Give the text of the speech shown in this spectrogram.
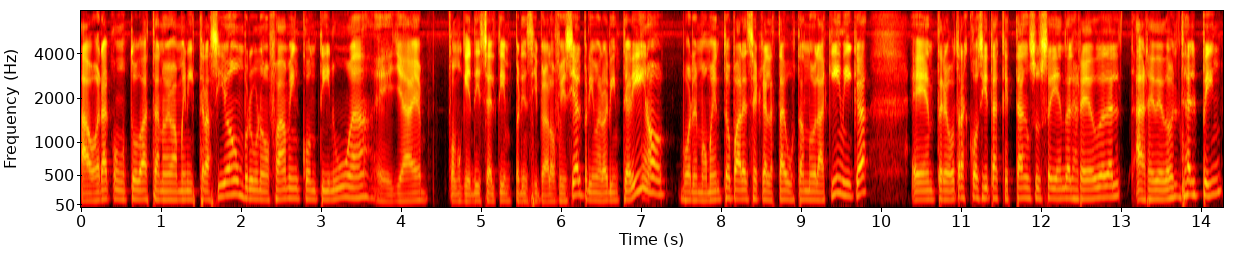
Ahora con toda esta nueva administración, Bruno Famin continúa, eh, ya es como quien dice el team principal oficial, primero el interino, por el momento parece que le está gustando la química, entre otras cositas que están sucediendo alrededor del, alrededor del PIN,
